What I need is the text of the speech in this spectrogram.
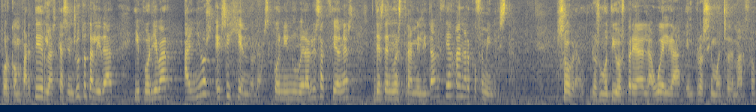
por compartirlas casi en su totalidad y por llevar años exigiéndolas con innumerables acciones desde nuestra militancia anarcofeminista. Sobran los motivos para ir a la huelga el próximo 8 de marzo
